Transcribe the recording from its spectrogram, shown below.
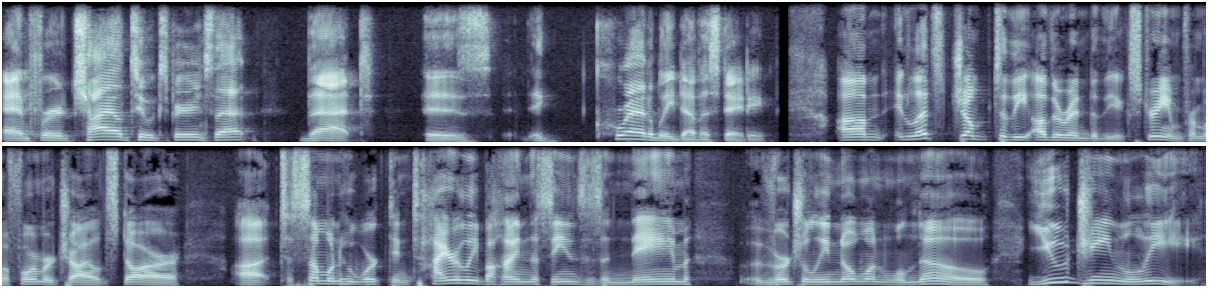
And for a child to experience that, that is incredibly devastating. Um, and let's jump to the other end of the extreme from a former child star uh, to someone who worked entirely behind the scenes as a name virtually no one will know. Eugene Lee,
